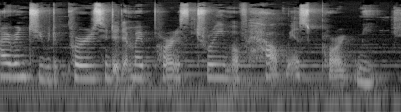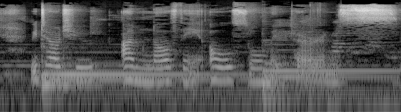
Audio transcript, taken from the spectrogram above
I want to be the person that my parents dream of help me and support me. Without you, I'm nothing, also my parents.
